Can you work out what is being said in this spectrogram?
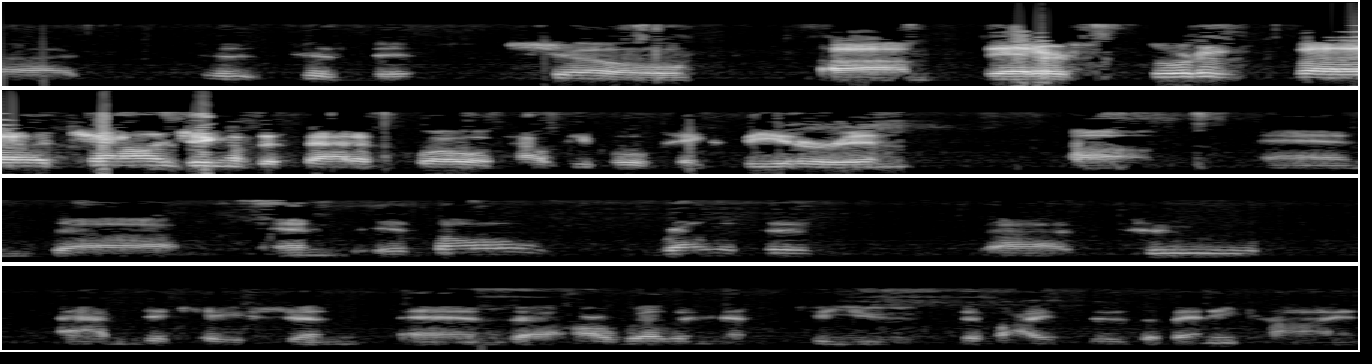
uh, to, to this show um, that are sort of uh, challenging of the status quo of how people take theater in, um, and uh, and it's all relative uh, to abdication and uh, our willingness to use devices of any kind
